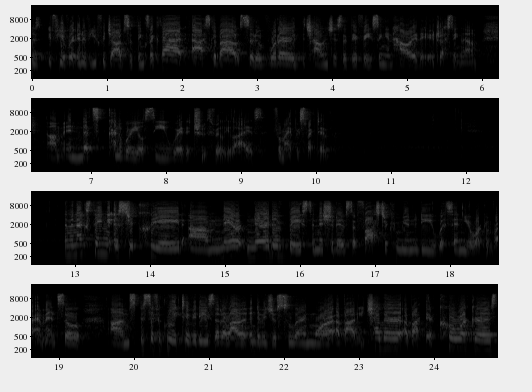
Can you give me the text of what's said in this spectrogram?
as if you ever interview for jobs or things like that, ask about sort of what are the challenges that they're facing and how are they addressing them. Um, and that's kind of where you'll see where the truth really lies from my perspective. And the next thing is to create um, narr narrative-based initiatives that foster community within your work environment. So um, specifically activities that allow individuals to learn more about each other, about their coworkers,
